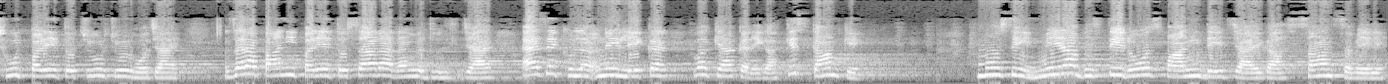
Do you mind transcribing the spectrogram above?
छूट पड़े तो चूर चूर हो जाए। जरा पानी पड़े तो सारा रंग धुल जाए। ऐसे खिलौने लेकर वह क्या करेगा? किस काम के? मोहसिन, मेरा भिस्ती रोज पानी दे जाएगा, साँझ सवेरे।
